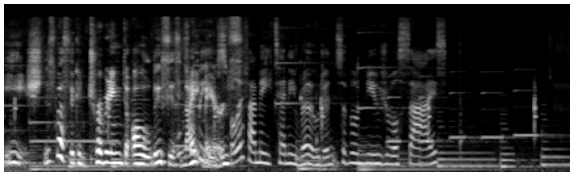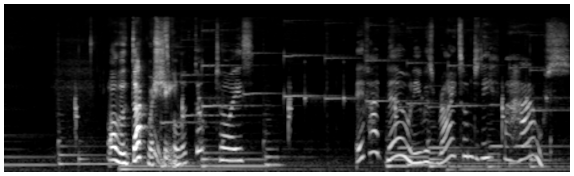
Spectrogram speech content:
Yeesh, this must be contributing to all Lucy's This will be nightmares. useful if I meet any rodents of unusual size. Oh, the duck It's full machine. of duck toys. If I'd known he was right underneath my house,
